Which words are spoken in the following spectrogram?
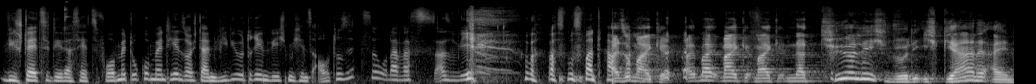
Wie stellst du dir das jetzt vor mit Dokumentieren? Soll ich da ein Video drehen, wie ich mich ins Auto sitze? Oder was, also wie, was muss man da Also Maike, äh, Maike, Maike, natürlich würde ich gerne ein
